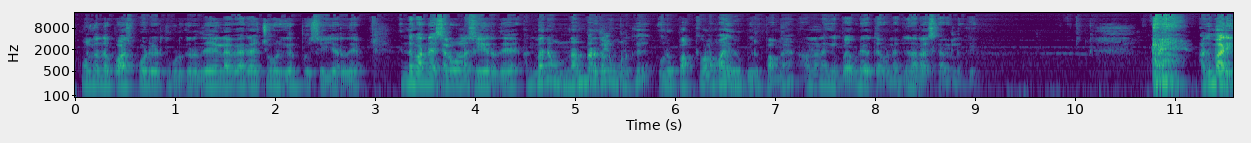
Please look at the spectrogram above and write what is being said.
உங்களுக்கு அந்த பாஸ்போர்ட் எடுத்து கொடுக்குறது இல்லை வேறு ஏதாச்சும் ஒரு ஹெல்ப் செய்கிறது இந்த மாதிரி செலவுலாம் செய்கிறது அந்த மாதிரி உங்கள் நண்பர்கள் உங்களுக்கு ஒரு பக்கவளமாக இரு இருப்பாங்க. அதனால் நீங்கள் பயப்படவே தேவையில்லை மிதனராசிக்காரர்களுக்கு அது மாதிரி.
